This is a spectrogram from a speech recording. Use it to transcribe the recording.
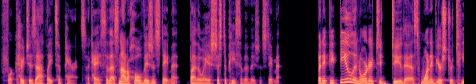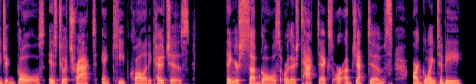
for coaches, athletes, and parents. Okay. So that's not a whole vision statement, by the way. It's just a piece of a vision statement. But if you feel in order to do this, one of your strategic goals is to attract and keep quality coaches, then your sub goals or those tactics or objectives are going to be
